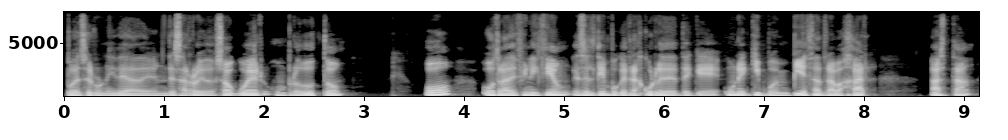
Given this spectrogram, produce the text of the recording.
Puede ser una idea de desarrollo de software, un producto, o otra definición es el tiempo que transcurre desde que un equipo empieza a trabajar hasta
